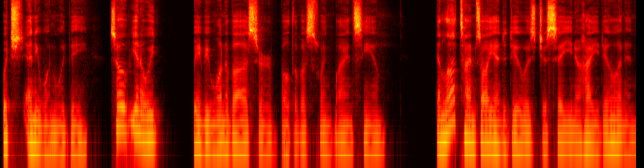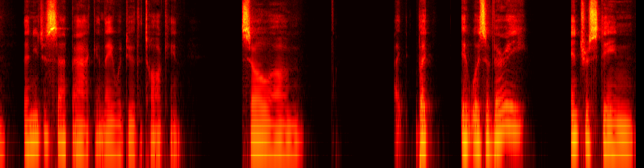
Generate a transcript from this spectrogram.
which anyone would be. So, you know, we maybe one of us or both of us swing by and see him. And a lot of times all you had to do was just say, you know, how you doing? And then you just sat back and they would do the talking. So, um, I, but it was a very interesting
